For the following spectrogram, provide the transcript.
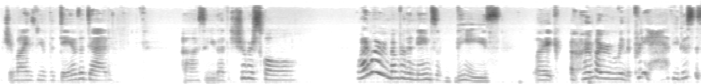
which reminds me of the Day of the Dead. Uh, so you got the sugar skull. Why do I remember the names of these? Like, why am I remembering? They're pretty heavy. This is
